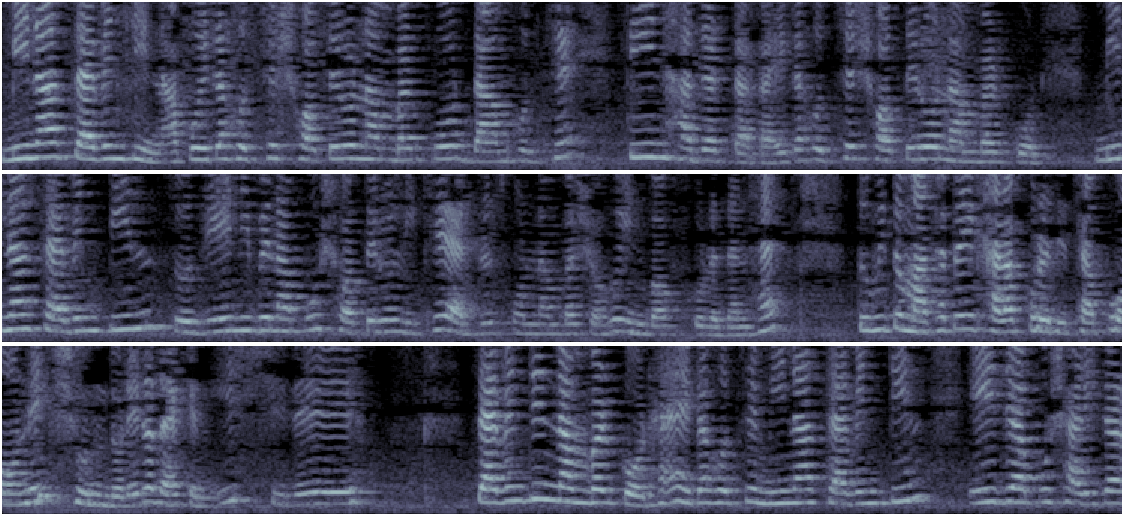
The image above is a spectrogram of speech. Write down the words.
মিনা সেভেন্টিন আপু, এটা হচ্ছে সতেরো নাম্বার কোড দাম হচ্ছে তিন হাজার টাকা। এটা হচ্ছে সতেরো number code. Meena seventeen so যে নিবেন আপু, সতেরো লিখে অ্যাড্রেস ফোন নাম্বার সহ ইনবক্স করে দেন হ্যাঁ? তুমি তো মাথাটাই খারাপ করে দিচ্ছ আপু, অনেক সুন্দর। এটা দেখেন, ইস রে। সেভেন্টিন নাম্বার কোড হ্যাঁ? এটা হচ্ছে মিনা সেভেন্টিন এই যে আপু, শাড়িটার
